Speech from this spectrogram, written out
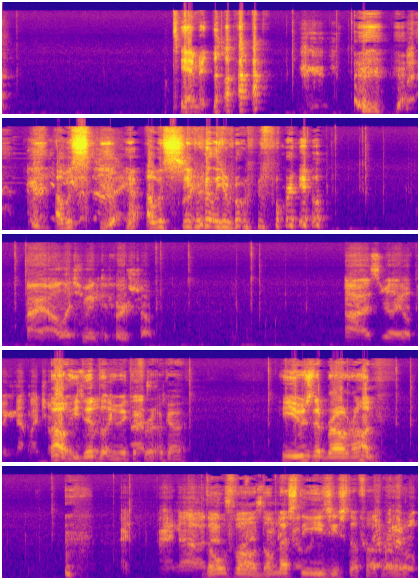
Damn it! But I was I was secretly rooting for you. Alright, I'll let you make the first jump. Oh, I was really hoping that my. jump Oh, he did for, let me make the fast. first. Okay. He used it, bro. Run. I know. Don't fall. Don't mess go- the easy stuff up, alright?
